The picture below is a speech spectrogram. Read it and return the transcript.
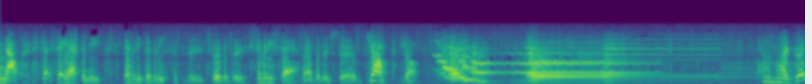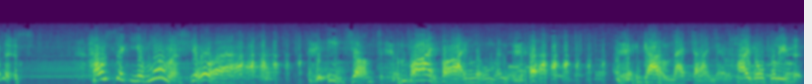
Now, s- say after me, ibbity bibbity, Hippity bibbity. sibbity sad. Somebody said Jump. jump. Oh, my goodness. I was thinking of Lumen. Sure. He jumped. Bye bye, Lumen. Got him that time, Mary. I don't believe it.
